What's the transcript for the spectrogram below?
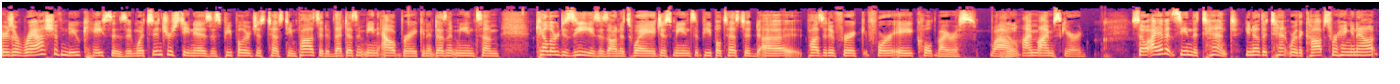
there's a rash of new cases, and what's interesting is, is people are just testing positive. That doesn't mean outbreak, and it doesn't mean some killer disease is on its way. It just means that people tested uh, positive for a, for a cold virus. Wow, Yep. I'm I'm scared. So I haven't seen the tent. You know the tent where the cops were hanging out?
